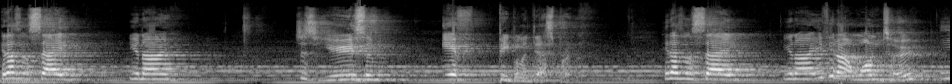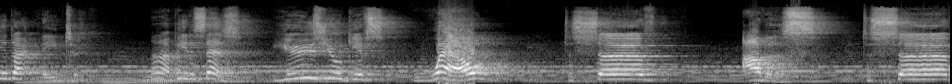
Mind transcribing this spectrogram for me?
He doesn't say, you know, just use them if people are desperate. He doesn't say, you know, if you don't want to, you don't need to. No, no, Peter says, use your gifts well to serve others to serve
